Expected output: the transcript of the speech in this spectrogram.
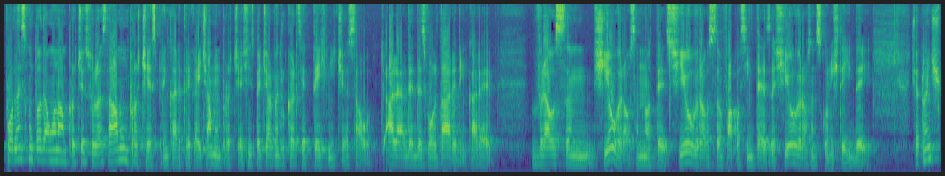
pornesc întotdeauna în procesul ăsta, am un proces prin care trec aici, am un proces, și în special pentru cărți tehnice sau alea de dezvoltare din care vreau să și eu vreau să-mi notez, și eu vreau să-mi fac o sinteză, și eu vreau să-mi scot niște idei. Și atunci,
